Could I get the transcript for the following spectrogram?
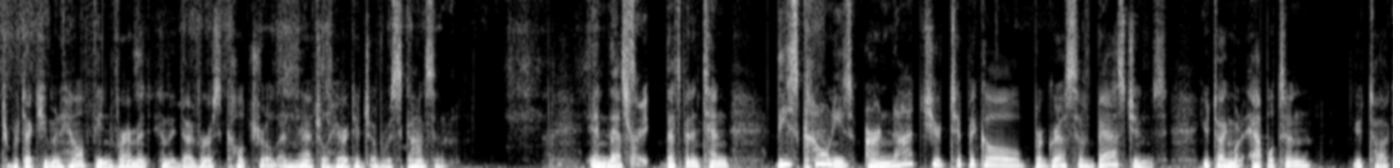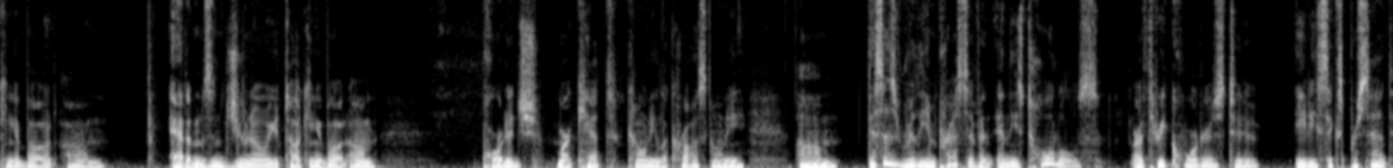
to protect human health, the environment, and the diverse cultural and natural heritage of Wisconsin? And that's That's right. that's been intended. These counties are not your typical progressive bastions. You're talking about Appleton. You're talking about um, Adams and Juneau. You're talking about um, Portage, Marquette County, La Crosse County. Um, this is really impressive, and, and these totals are three quarters to 86%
